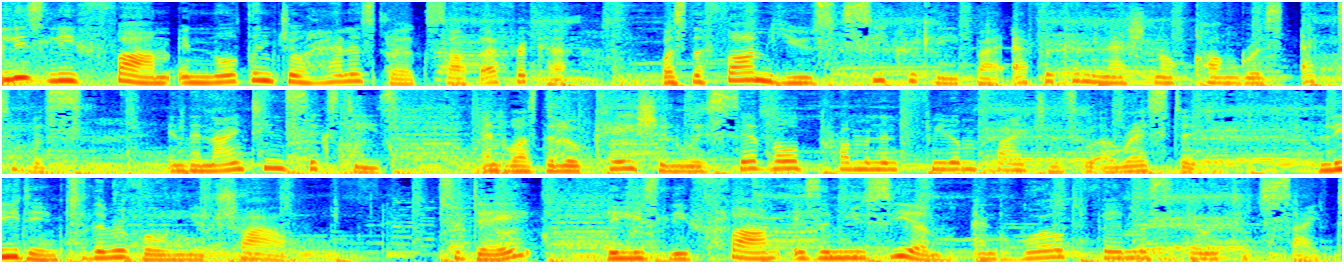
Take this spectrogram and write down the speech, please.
Liliesleaf Farm in northern Johannesburg, South Africa, was the farm used secretly by African National Congress activists in the 1960s and was the location where several prominent freedom fighters were arrested, leading to the Rivonia trial. Today, Liliesleaf Farm is a museum and world-famous heritage site.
